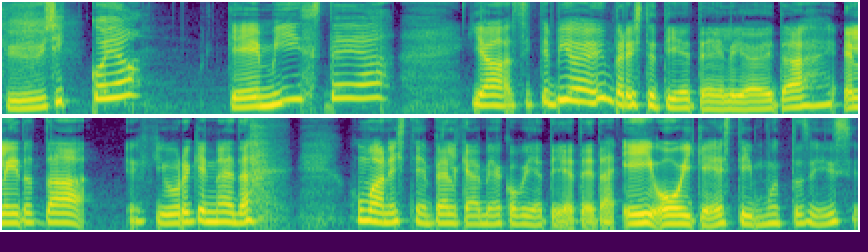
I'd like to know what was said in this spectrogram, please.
fyysikkoja, kemistejä ja sitten bio- ja ympäristötieteilijöitä. Eli tota, juurikin näitä humanistien pelkäämiä kovia tieteitä. Ei oikeasti, mutta siis...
